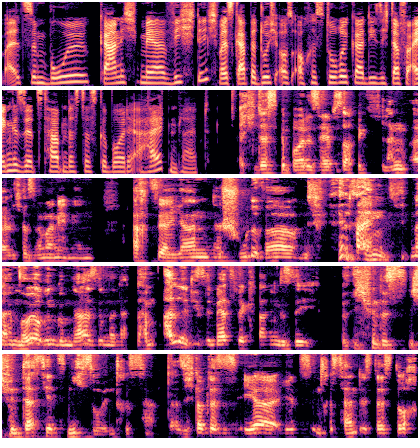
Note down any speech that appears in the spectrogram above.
als Symbol gar nicht mehr wichtig? Weil es gab ja durchaus auch Historiker, die sich dafür eingesetzt haben, dass das Gebäude erhalten bleibt. Ich finde das Gebäude selbst auch wirklich langweilig. Also wenn man in den 80er Jahren in der Schule war und in einem, in einem neueren Gymnasium, dann haben alle diese Mehrzweckhallen gesehen. Also ich finde es, ich das jetzt nicht so interessant. Also ich glaube, dass es eher jetzt interessant ist, dass doch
